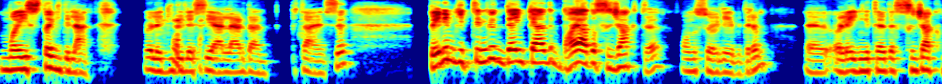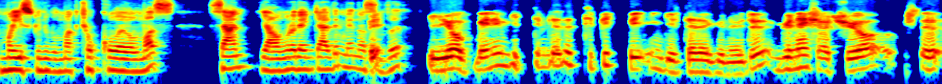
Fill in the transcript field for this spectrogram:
Mayıs'ta gidilen öyle gidilesi yerlerden bir tanesi. Benim gittiğim gün denk geldi. Bayağı da sıcaktı. Onu söyleyebilirim. Ee, öyle İngiltere'de sıcak Mayıs günü bulmak çok kolay olmaz. Sen yağmura denk geldin mi? Nasıldı? Yok, benim gittiğimde de tipik bir İngiltere günüydü. Güneş açıyor, işte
